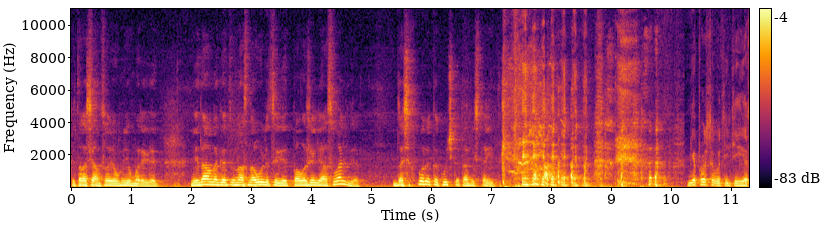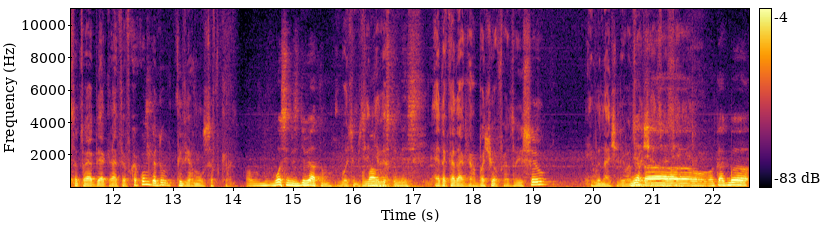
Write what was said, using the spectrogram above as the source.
Петросян в своем юморе говорит, недавно, говорит, у нас на улице, говорит, положили асфальт, говорит, до сих пор эта кучка там и стоит. Мне просто вот интересна твоя биография. В каком году ты вернулся в Крым? В 89-м, В 89 в августе месяце. Это когда Горбачев разрешил, и вы начали Нет, возвращаться Россию. а, как бы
